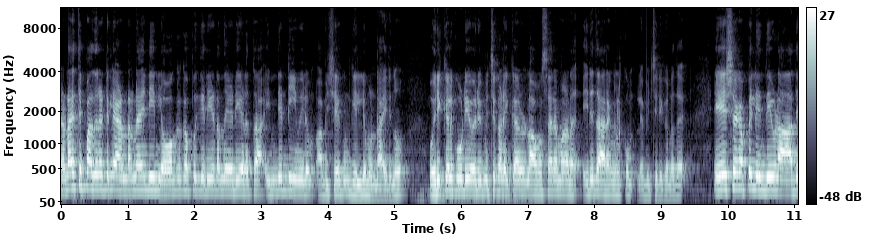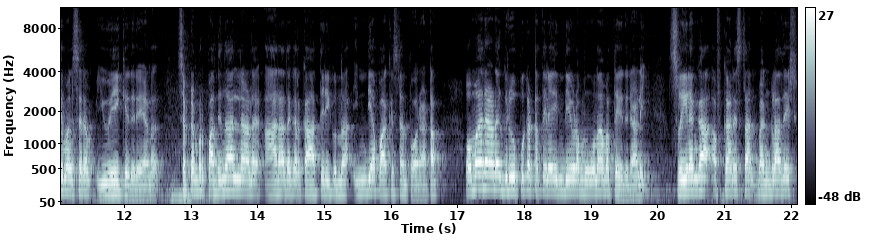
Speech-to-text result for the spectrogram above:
രണ്ടായിരത്തി പതിനെട്ടിലെ അണ്ടർ നയന്റീൻ ലോകകപ്പ് കിരീടം നേടിയെടുത്ത ഇന്ത്യൻ ടീമിലും അഭിഷേകും ഗില്ലും ഉണ്ടായിരുന്നു. ഒരിക്കൽ കൂടി ഒരുമിച്ച് കളിക്കാനുള്ള അവസരമാണ് ഇരു താരങ്ങൾക്കും ലഭിച്ചിരിക്കുന്നത്. ഏഷ്യ കപ്പിൽ ഇന്ത്യയുടെ ആദ്യ മത്സരം യു എക്കെതിരെയാണ് സെപ്റ്റംബർ പതിനാലിനാണ് ആരാധകർ കാത്തിരിക്കുന്ന ഇന്ത്യ പാകിസ്ഥാൻ പോരാട്ടം. ഒമാനാണ് ഗ്രൂപ്പ് ഘട്ടത്തിലെ ഇന്ത്യയുടെ മൂന്നാമത്തെ എതിരാളി. ശ്രീലങ്ക അഫ്ഗാനിസ്ഥാൻ ബംഗ്ലാദേശ്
